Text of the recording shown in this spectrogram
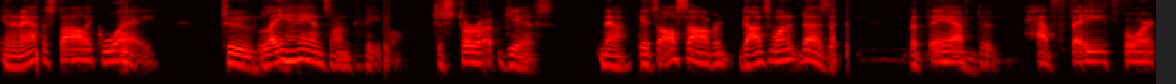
in an apostolic way to lay hands on people, to stir up gifts. Now, it's all sovereign. God's one that does it, but they have to have faith for it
